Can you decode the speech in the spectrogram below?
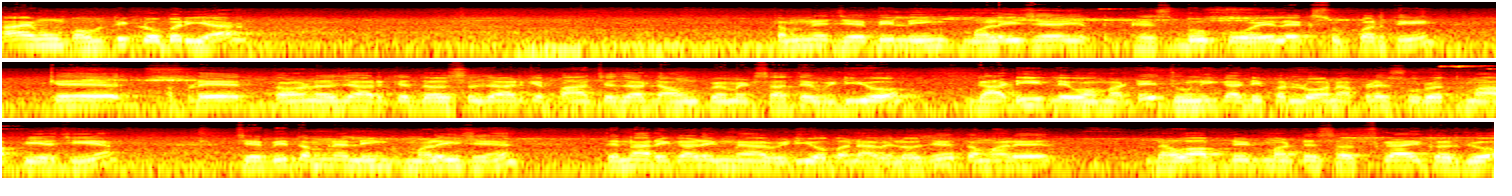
હાય, હું ભૌતિક ડોબરિયા. તમને જે બી લિંક મળી છે ફેસબુક, ઓએલએક્સ ઉપરથી, કે આપણે ત્રણ હજાર કે દસ હજાર કે પાંચ હજાર ડાઉન પેમેન્ટ સાથે વીડિયો ગાડી લેવા માટે જૂની ગાડી પર લોન આપણે સુરતમાં આપીએ છીએ. જે બી તમને લિંક મળી છે, તેના રિગાર્ડિંગ મેં આ વીડિયો બનાવેલો છે. તમારે નવા અપડેટ માટે સબસ્ક્રાઈબ કરજો.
